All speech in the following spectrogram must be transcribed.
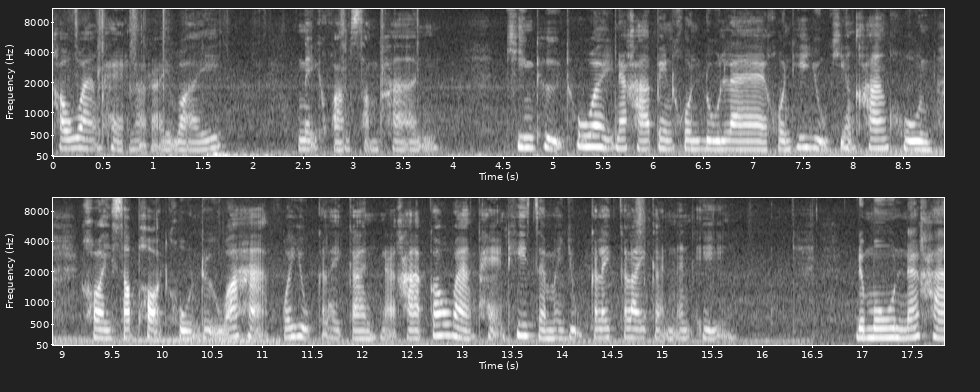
เขาวางแผนอะไรไว้ ในความสัมพันธ์ คิงถือถ้วยนะคะ เป็นคนดูแลคนที่อยู่เคียงข้างคุณ คอยซัพพอร์ตคุณ หรือว่าหากว่าอยู่ไกลกันนะคะ ก็วางแผนที่จะมาอยู่ใกล้ๆกันนั่นเอง The Moon นะคะ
